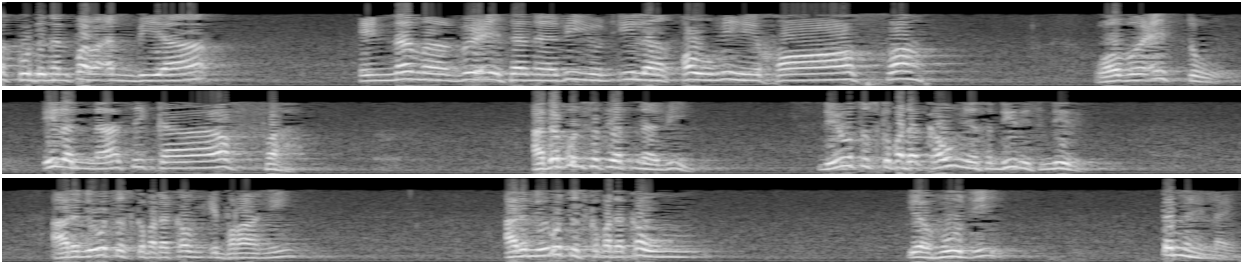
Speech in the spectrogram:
aku dengan para anbiya, innama bu'itha nabiyyun ila qawmihi khassah wa bu'ithu ila nasi kaffah. Adapun setiap nabi diutus kepada kaumnya sendiri-sendiri. Ada diutus kepada kaum Ibrani, ada yang diutus kepada kaum Yahudi dan lain-lain.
